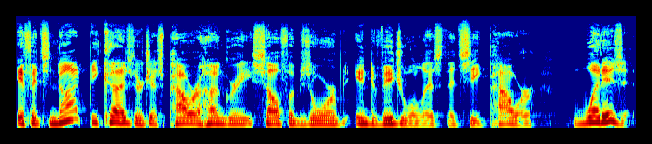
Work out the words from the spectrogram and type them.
If it's not because they're just power hungry, self absorbed individualists that seek power, what is it?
